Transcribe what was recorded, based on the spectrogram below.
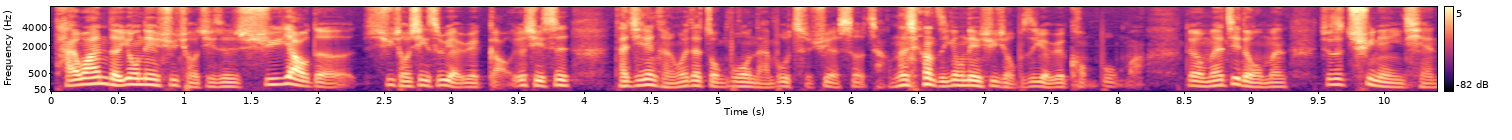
台湾的用电需求其实需要的需求性是越来越高，尤其是台积电可能会在中部、南部持续的设厂，那这样子用电需求不是越来越恐怖吗？对，我们还记得我们就是去年以前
